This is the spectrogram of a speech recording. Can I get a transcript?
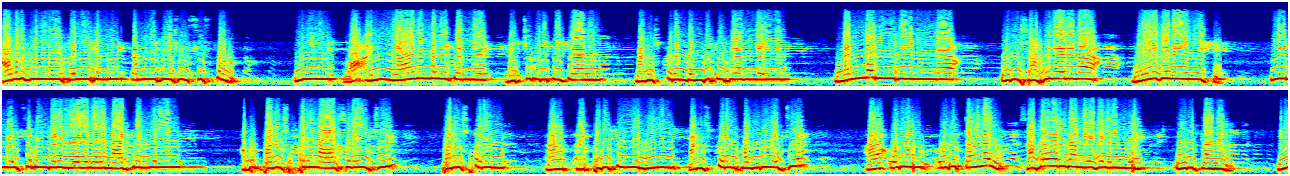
അവർക്ക് കമ്മ്യൂണിക്കേഷൻ സിസ്റ്റം ഈ ഞാനങ്ങളിൽ തന്നെ വെച്ചുപിടിപ്പിക്കാനും പരസ്പരം ബന്ധിപ്പിക്കാനും കഴിയും. നല്ല രീതിയിലുള്ള ഒരു സഹകരണ മേഖലയിലേക്ക് ഈ മത്സ്യബന്ധന മേഖലയെ മാറ്റുകയും അത് പരസ്പരം ആശ്രയിച്ച് പരസ്പരം പിടിക്കുന്ന മീൻ പരസ്പരം പങ്കുവച്ച് ഒരു ഒരു തണൽ സഹകരണ മേഖലയുടെ ഒരു തണൽ. ഈ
